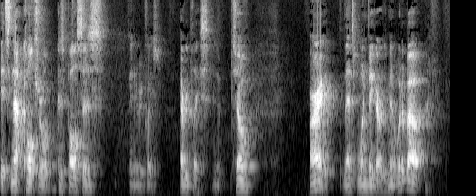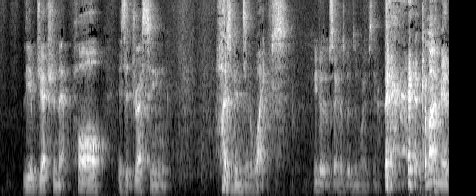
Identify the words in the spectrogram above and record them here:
It's not cultural because Paul says in every place. Every place. Yep. So, all right, that's one big argument. What about the objection that Paul is addressing husbands and wives? He doesn't say husbands and wives there. Come on, man.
